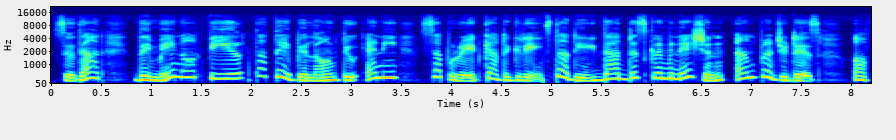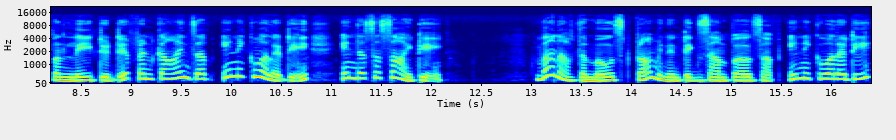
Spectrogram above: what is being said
so that they may not feel that they belong to any separate category. Study that discrimination and prejudice often lead to different kinds of inequality in the society. One of the most prominent examples of inequality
